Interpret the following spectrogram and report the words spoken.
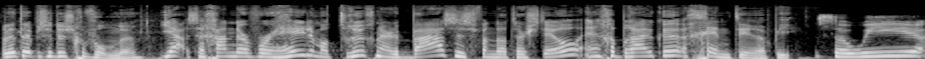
En dat hebben ze dus gevonden. Ja, ze gaan daarvoor helemaal terug naar de basis van dat herstel en gebruiken gentherapie. So we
